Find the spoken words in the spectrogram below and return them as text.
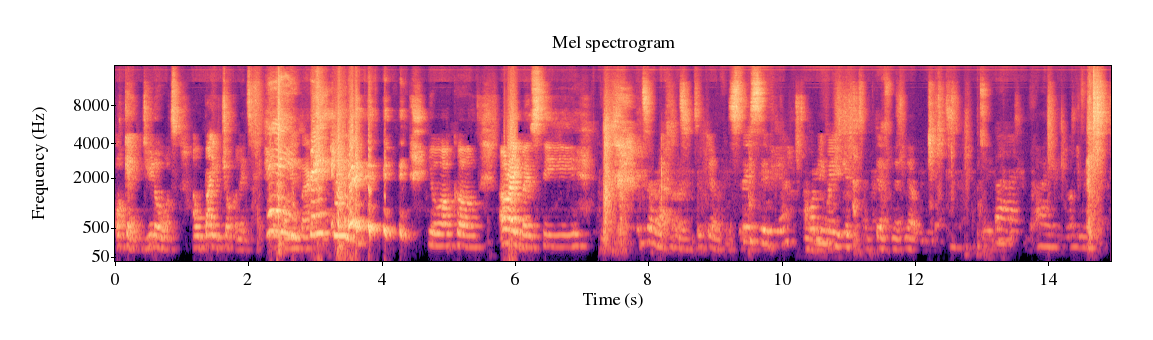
Okay, do you know what? I will buy you chocolate. Hey, thank you. You're welcome. All right, bestie. It's alright. Take care. Stay safe, yeah? Call me when you get to bed. Definitely, I will do that. Bye. Bye.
